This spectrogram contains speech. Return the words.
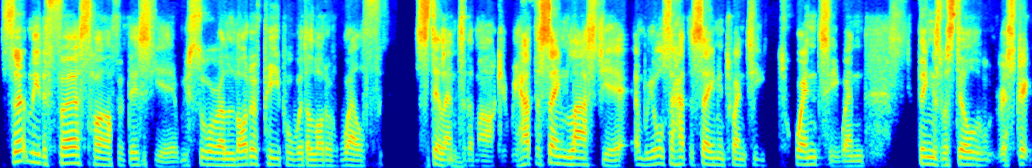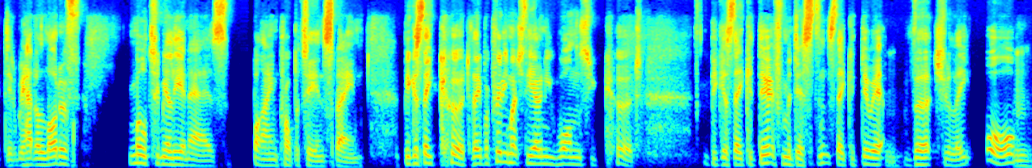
certainly the first half of this year, we saw a lot of people with a lot of wealth still mm. enter the market. We had the same last year, and we also had the same in 2020 when things were still restricted. We had a lot of multimillionaires buying property in Spain because they could. They were pretty much the only ones who could because they could do it from a distance, they could do it mm. virtually, or mm.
